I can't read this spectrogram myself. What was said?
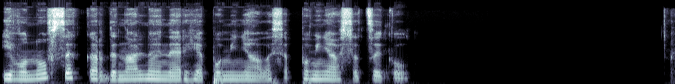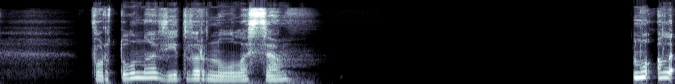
і воно все кардинально енергія помінялася, помінявся цикл. Фортуна відвернулася. Ну, але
